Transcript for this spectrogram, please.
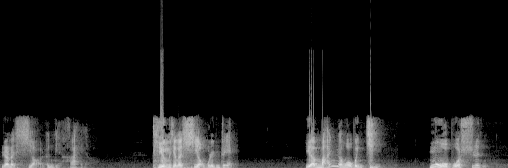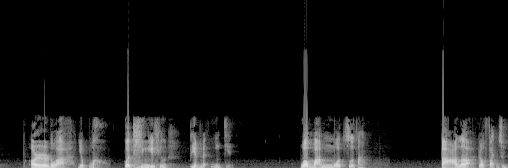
让那小人给害了。听下了小人之言，也埋怨我为妻目不识人，耳朵啊也不好，不听一听别人的意见。我盲目自大，打了这范睢。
